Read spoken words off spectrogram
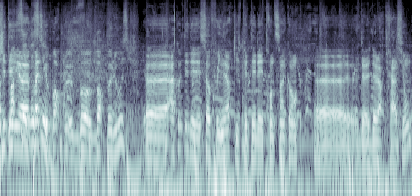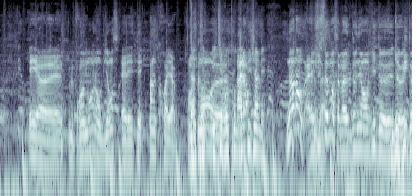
j'étais euh, presque bord, pe- bo- bord pelouse, euh, à côté des Soft Winners qui fêtaient les 35 ans euh, de, de leur création. Et euh, vraiment, l'ambiance, elle était incroyable. Franchement, Et tu euh, retrouveras alors- plus jamais. Non, non, bah, justement, ça m'a donné envie de, de, Depuis de,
